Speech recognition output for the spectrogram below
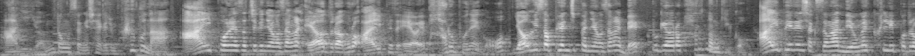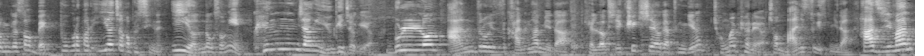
아 이 연동성의 차이가 좀 크구나. 아이폰에서 찍은 영상을 에어드랍으로 아이패드 에어에 바로 보내고 여기서 편집한 영상을 맥북 에어로 바로 넘기고 아이패드에 작성한 내용을 클립보드로 옮겨서 맥북으로 바로 이어 작업할 수 있는 이 연동성이 굉장히 유기적이에요. 물론 안드로이드도 가능합니다. 갤럭시 퀵쉐어 같은 기능 정말 편해요. 전 많이 쓰고 있습니다. 하지만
